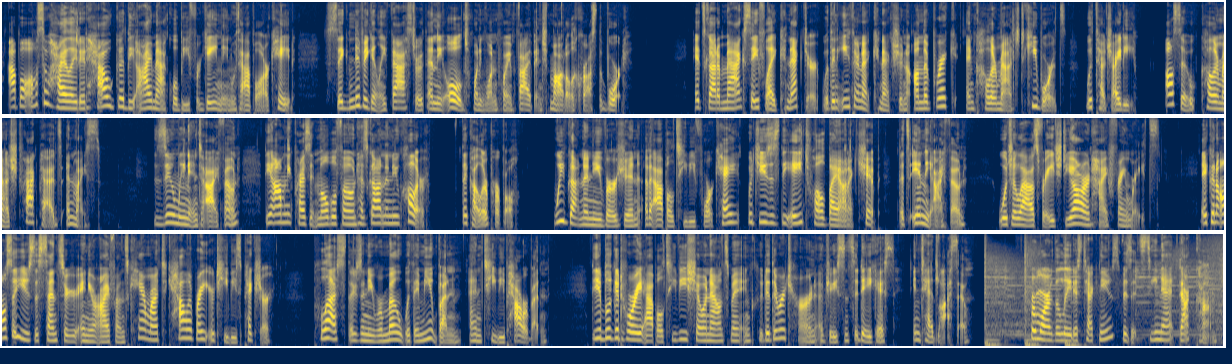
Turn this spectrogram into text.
Apple also highlighted how good the iMac will be for gaming with Apple Arcade, significantly faster than the old 21.5 inch model across the board. It's got a MagSafe like connector with an Ethernet connection on the brick and color matched keyboards with Touch ID. Also, color matched trackpads and mice. Zooming into iPhone, the omnipresent mobile phone has gotten a new color, the color purple. We've gotten a new version of Apple TV 4K, which uses the A12 Bionic chip that's in the iPhone, which allows for HDR and high frame rates. It can also use the sensor in your iPhone's camera to calibrate your TV's picture. Plus, there's a new remote with a mute button and TV power button. The obligatory Apple TV show announcement included the return of Jason Sudeikis in Ted Lasso. For more of the latest tech news, visit cnet.com.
